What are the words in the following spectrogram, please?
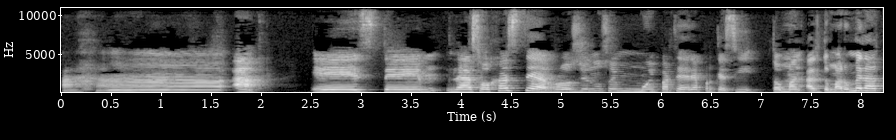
Ajá. Ah, este, las hojas de arroz yo no soy muy partidaria porque sí toman, al tomar humedad,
